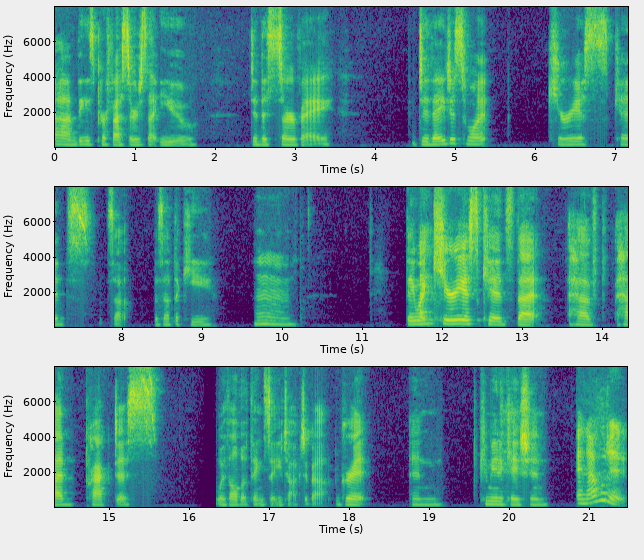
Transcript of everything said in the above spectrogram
um, these professors that you did the survey, do they just want curious kids? Is that, is that the key? Hmm. They want I- curious kids that have had practice with all the things that you talked about grit and communication. And I would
